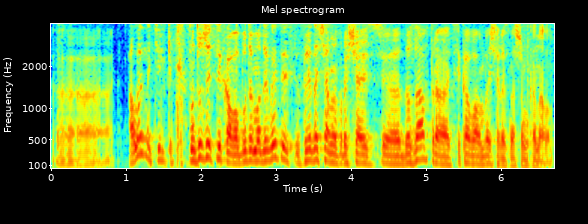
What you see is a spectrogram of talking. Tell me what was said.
але не тільки про це. Ну дуже цікаво. Будемо дивитись. З глядачами прощаюсь до завтра. Цікавого вам вечора з нашим каналом.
